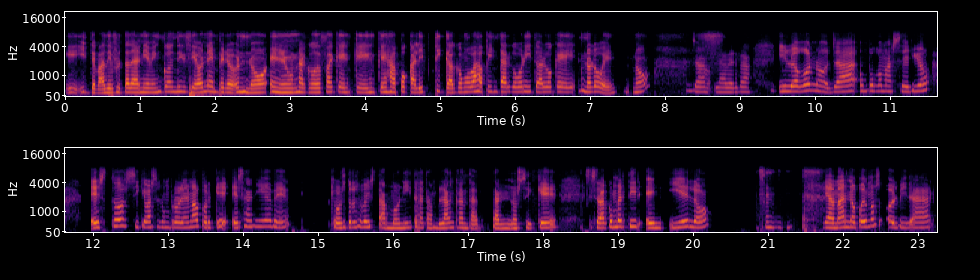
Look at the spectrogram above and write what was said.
y, y te vas a disfrutar de la nieve en condiciones, pero no en una cosa que, que- que es apocalíptica. ¿Cómo vas a pintar algo bonito, algo que no lo es, ¿no? Ya, la verdad. Y luego, no, ya un poco más serio, esto sí que va a ser un problema porque esa nieve que vosotros veis tan bonita, tan blanca, tan, tan no sé qué, se va a convertir en hielo. Y además no podemos olvidar,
